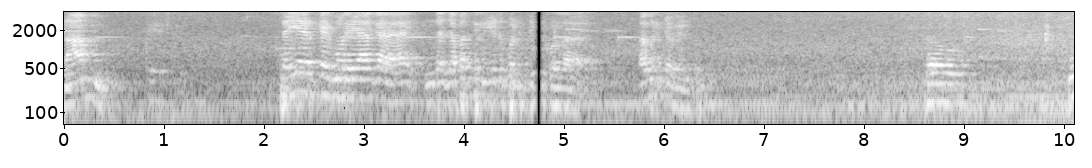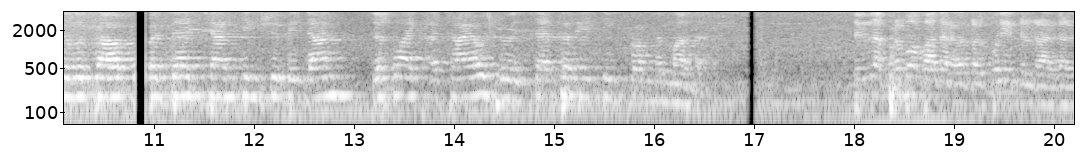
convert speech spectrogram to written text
நாம் செயற்கை முறையாக இந்த ஜபத்தில் ஈடுபடுத்திக் கொள்ள தவிர்க்க வேண்டும் So, Srila Prabhupada said chanting should be done just like a child who is separated from the mother. சிறில பிரபோபாதர் அவர்கள் கூறியிருக்கின்றார்கள்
